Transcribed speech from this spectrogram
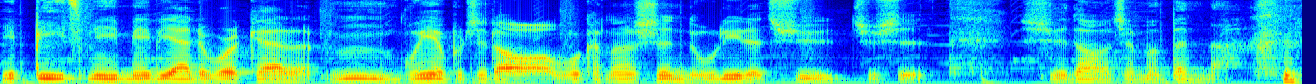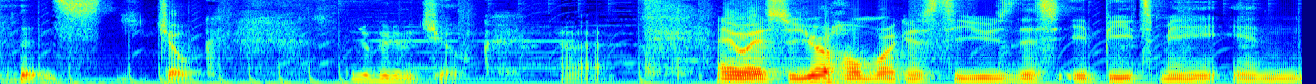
It beats me. Maybe I had to work at it. 嗯，我也不知道，我可能是努力的去，就是学到这么笨的。joke, a little bit of a joke. Alright. Anyway, so your homework is to use this it beats me in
